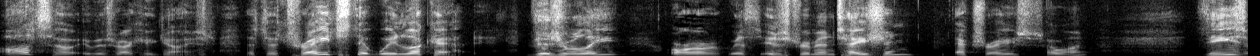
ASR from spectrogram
Also, it was recognized that the traits that we look at visually or with instrumentation, x-rays, so on. These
